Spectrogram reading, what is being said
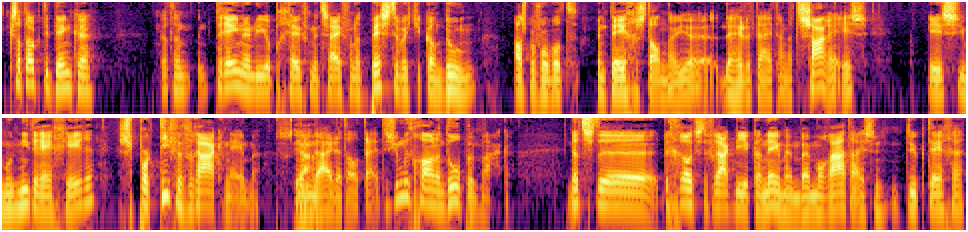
ik zat ook te denken. Ik had een, een trainer die op een gegeven moment zei: van het beste wat je kan doen. als bijvoorbeeld een tegenstander je de hele tijd aan het sarren is. is je moet niet reageren. sportieve wraak nemen. Ja. Noemde hij dat altijd. Dus je moet gewoon een doelpunt maken. Dat is de, de grootste wraak die je kan nemen. En bij Morata is het natuurlijk tegen,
